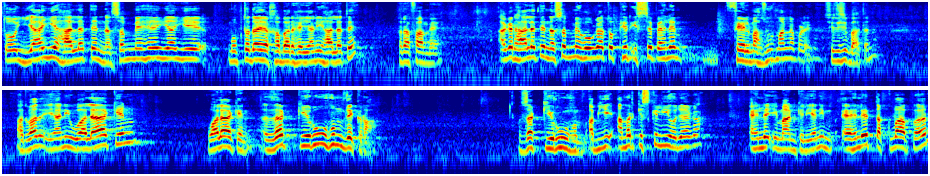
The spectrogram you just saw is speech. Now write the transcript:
تو یا یہ حالت نصب میں ہے یا یہ مبتدا یا خبر ہے یعنی حالت رفع میں۔ اگر حالت نصب میں ہوگا تو پھر اس سے پہلے فعل محضوف ماننا پڑے گا، سیدھی سی بات ہے نا؟ بات بات ہے یعنی ولاکن ولاکن ذکروہم ذکرا، ذکروہم، اب یہ امر کس کے لیے ہو جائے گا؟ اہل ایمان کے لیے یعنی اہل تقوا پر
